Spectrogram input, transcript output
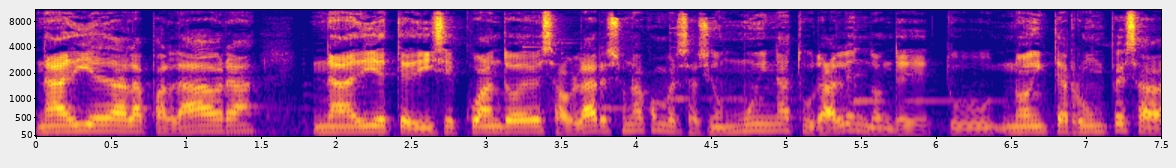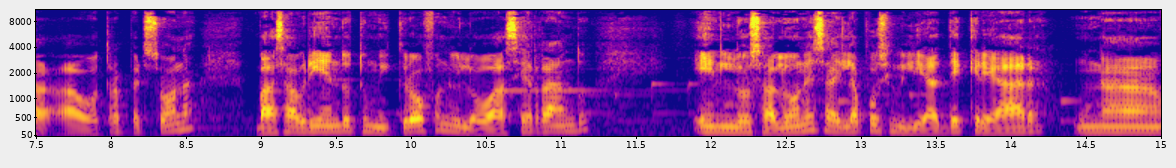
Nadie da la palabra, nadie te dice cuándo debes hablar. Es una conversación muy natural en donde tú no interrumpes a otra persona, vas abriendo tu micrófono y lo vas cerrando. En los salones hay la posibilidad de crear una,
